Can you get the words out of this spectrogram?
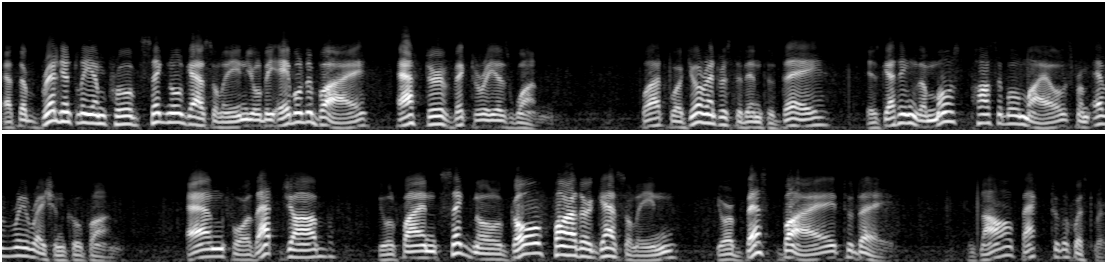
at the brilliantly improved Signal gasoline you'll be able to buy after victory is won. But what you're interested in today is getting the most possible miles from every ration coupon. And for that job, you'll find Signal Go Farther gasoline your best buy today. And now back to the Whistler.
